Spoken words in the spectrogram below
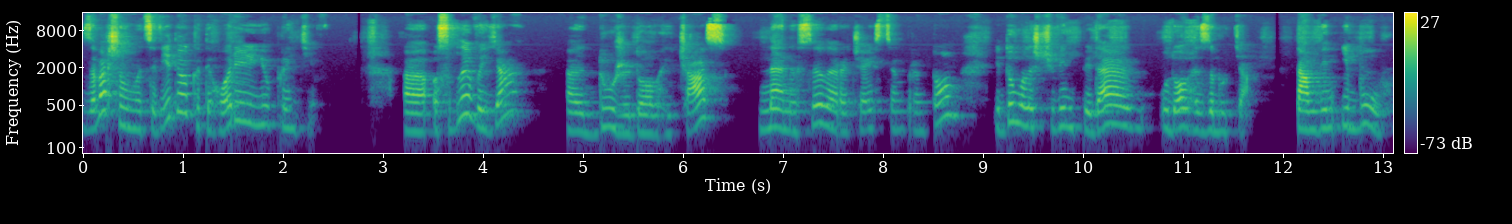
Завершимо це відео категорією принтів. Е, Особливо я е, дуже довгий час не носила речей з цим принтом і думала, що він піде у довге забуття. Там він і був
